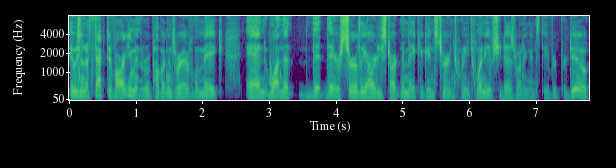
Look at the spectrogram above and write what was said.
it was an effective argument the Republicans were able to make, and one that that they're certainly already starting to make against her in 2020 if she does run against David Perdue.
